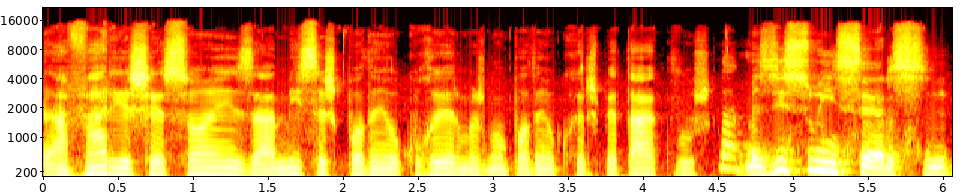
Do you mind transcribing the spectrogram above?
Há várias exceções, há missas que podem ocorrer, mas não podem ocorrer espetáculos. Não, mas isso insere-se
